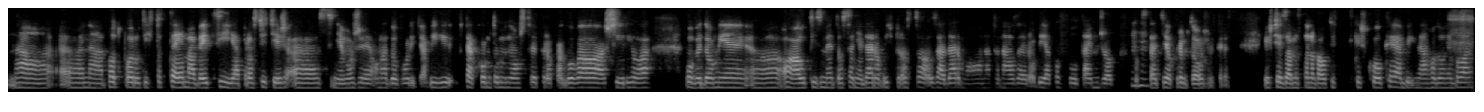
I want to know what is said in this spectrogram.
na, eh, na podporu týchto tém a vecí a proste tiež a eh, si nemôže ona dovoliť, aby v takomto množstve propagovala a šírila povedomie uh, o autizme, to sa nedá robiť prosto zadarmo, ona to naozaj robí ako full-time job. V Mhm. podstate okrem toho, že teraz ešte je zamestnaná v autistickej škôlke, aby náhodou nebola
